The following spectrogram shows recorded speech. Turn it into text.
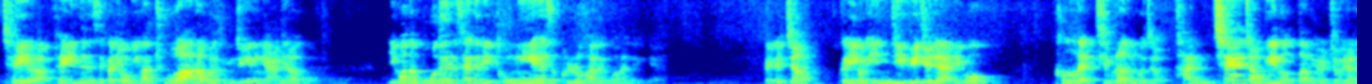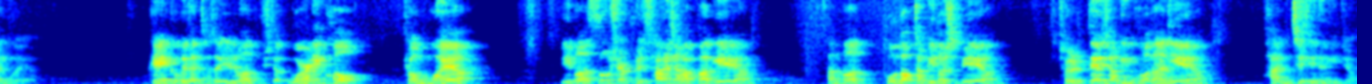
제일 앞에 있는 새가 여기가 좋아라고 해서 움직이는 게 아니라고. 이거는 모든 새들이 동의해서 글로 가는 거란 얘기야. 알겠죠? 그러니까 이건 인디비주얼이 아니고 컬렉티브라는 거죠. 단체적인 어떤 결정이라는 거예요. 오케이? 거기에 대한 자세 1번 봅시다. warning call. 경고예요. 2번 social pressure. 사회적 압박이에요. 3번 도덕적 리더십이에요. 절대적인 권한이에요. 단체 지능이죠.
